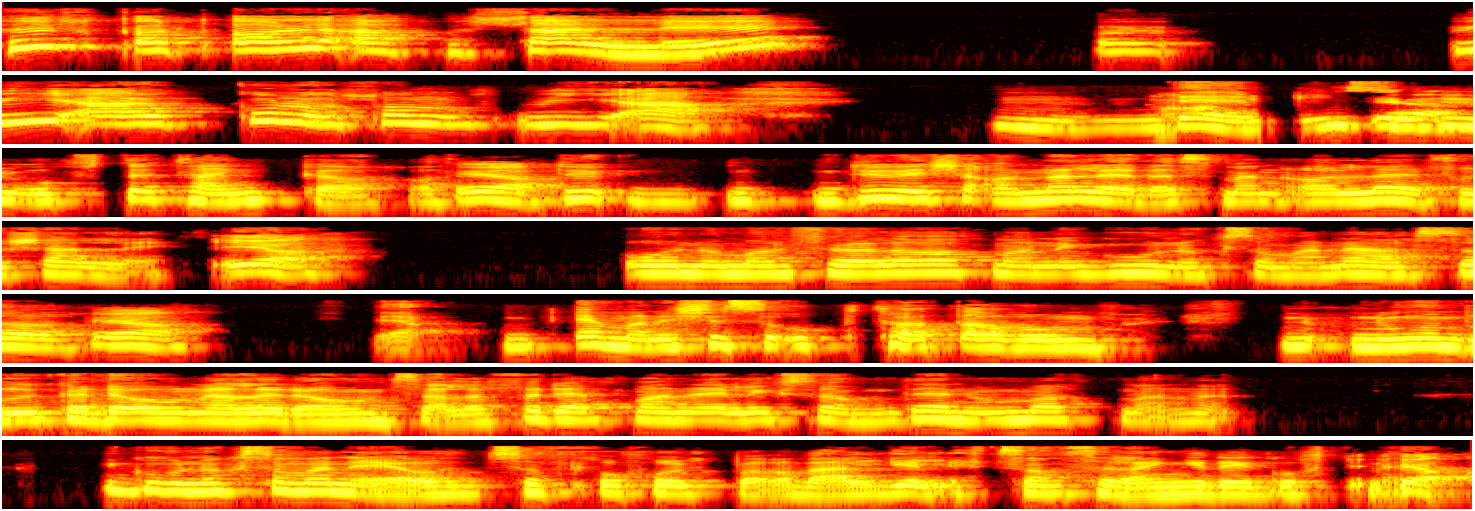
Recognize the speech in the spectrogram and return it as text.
husk at alle er forskjellige. Og vi er akkurat som vi er. Mm, det er noe som Ja. du ofte tenker. At Ja. du, du er ikke annerledes, men alle er forskjellige. Ja. Og når man føler at man er god nok som man er, så Ja. ja, er man ikke så opptatt av om noen bruker down eller downs, eller fordi at man er liksom Det er noe med at man er god nok som man er, og så får folk bare velge litt, sånn så lenge det er godt med. Ja.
